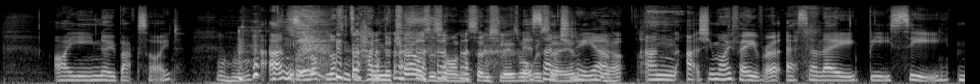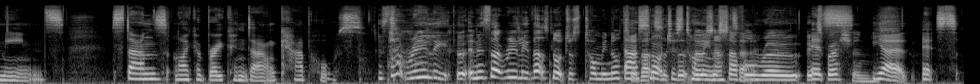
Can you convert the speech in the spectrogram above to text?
i.e., no backside. Mm-hmm. And So not, nothing to hang the trousers on, essentially, is what we're saying. Essentially, yeah. And actually, my favourite, SLABC, means stands like a broken down cab horse. Is that really? And is that really? That's not just Tommy Nutter. That's not a, just Tommy Nutter. Savile Row It's- yeah, it's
